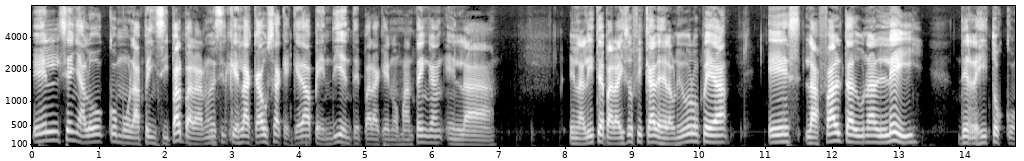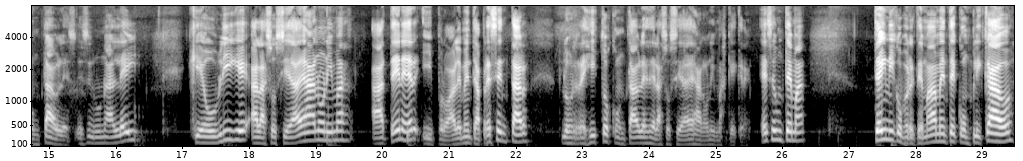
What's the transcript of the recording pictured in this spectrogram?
él señaló como la principal, para no decir que es la causa que queda pendiente para que nos mantengan en la, en la lista de paraísos fiscales de la Unión Europea, es la falta de una ley de registros contables, es decir, una ley que obligue a las sociedades anónimas a tener y probablemente a presentar los registros contables de las sociedades anónimas que creen. Ese es un tema técnico pero extremadamente complicado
